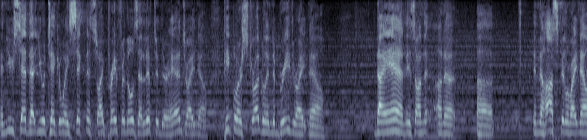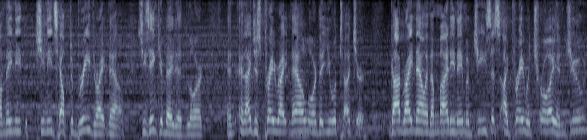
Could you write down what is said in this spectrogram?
And you said that you would take away sickness, so I pray for those that lifted their hands right now. People are struggling to breathe right now. Diane is on the, on a uh, in the hospital right now, and they need she needs help to breathe right now. She's incubated, Lord, and and I just pray right now, Lord, that you will touch her. God, right now, in the mighty name of Jesus, I pray with Troy and June.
